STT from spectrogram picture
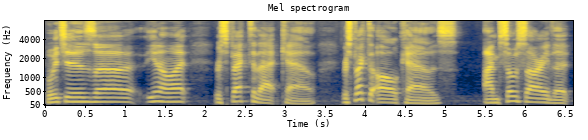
which is, uh, you know what? Respect to that cow. Respect to all cows. I'm so sorry that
